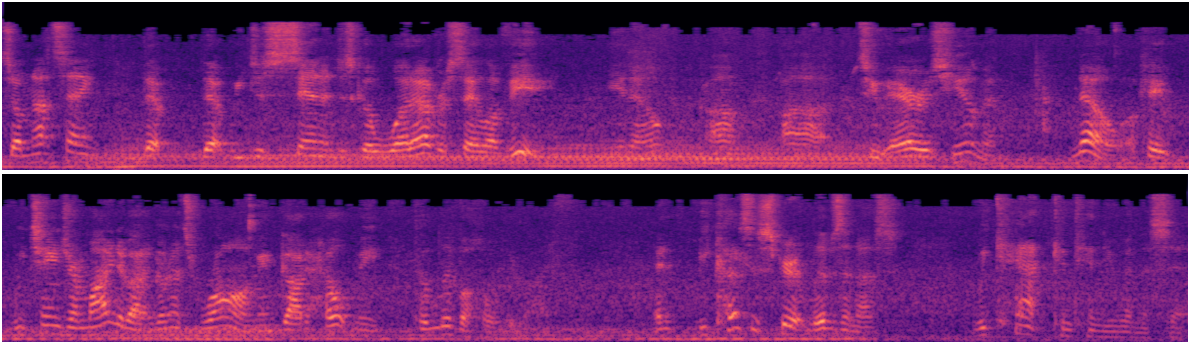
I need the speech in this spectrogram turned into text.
So I'm not saying that that we just sin and just go whatever, c'est la vie, you know. Um, uh, to err is human. No, okay, we change our mind about it and go, that's wrong, and God help me to live a holy life. And because His Spirit lives in us, we can't continue in the sin.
